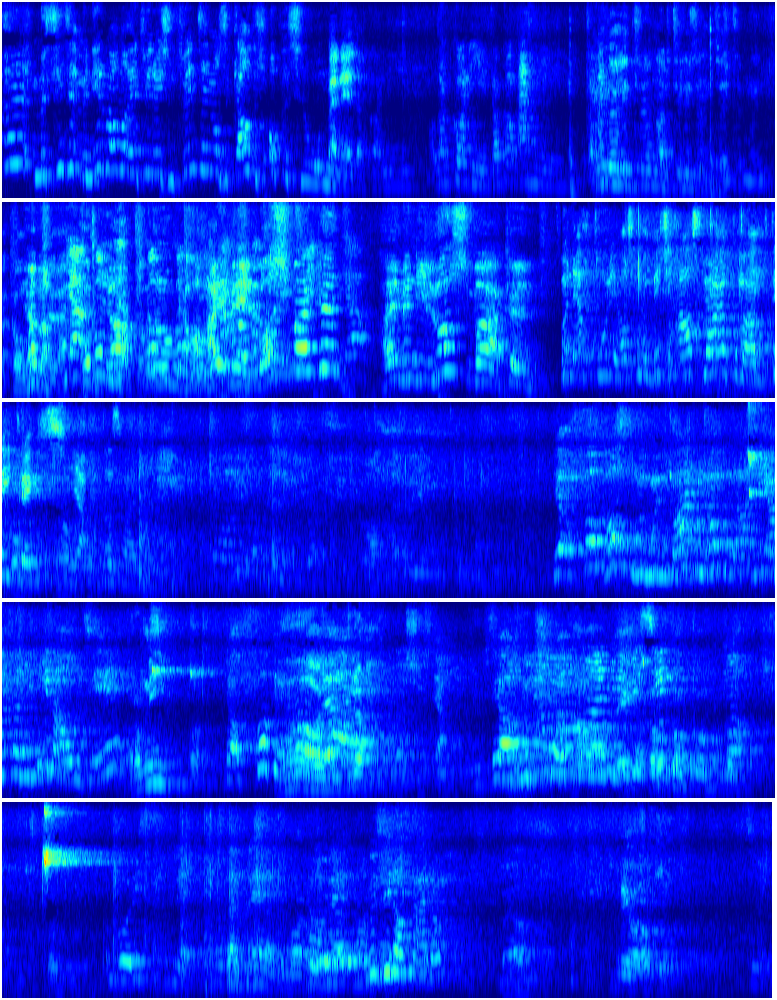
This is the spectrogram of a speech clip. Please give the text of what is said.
Eh, misschien zit meneer wel nog in 2020 in onze kelders opgesloten. Maar nee, dat kan niet. Dat kan niet. Dat kan echt niet. Dat Dan jullie terug naar 2020 moeten. Kom, Ja, maar- Ja, kom, Ja, kom, kom. Ja, Ga je mij losmaken? Ga je mij niet losmaken? Maar echt hoor, als we een beetje haast maken, kom aan, de tijd dringt. Ja, dat is waar. Ja, fuck gasten, we moeten maar niet aflaten. Nee, en van die ons, hè. Waarom niet? Ja, fucking Ja, hell, we gaan ja. terug. Ja, goed, ja, gewoon niet gezien. Kom, kom, kom. Boys, blij. Ik ben blij. Ja, blij. We zien elkaar nog. Ja. Bril af.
